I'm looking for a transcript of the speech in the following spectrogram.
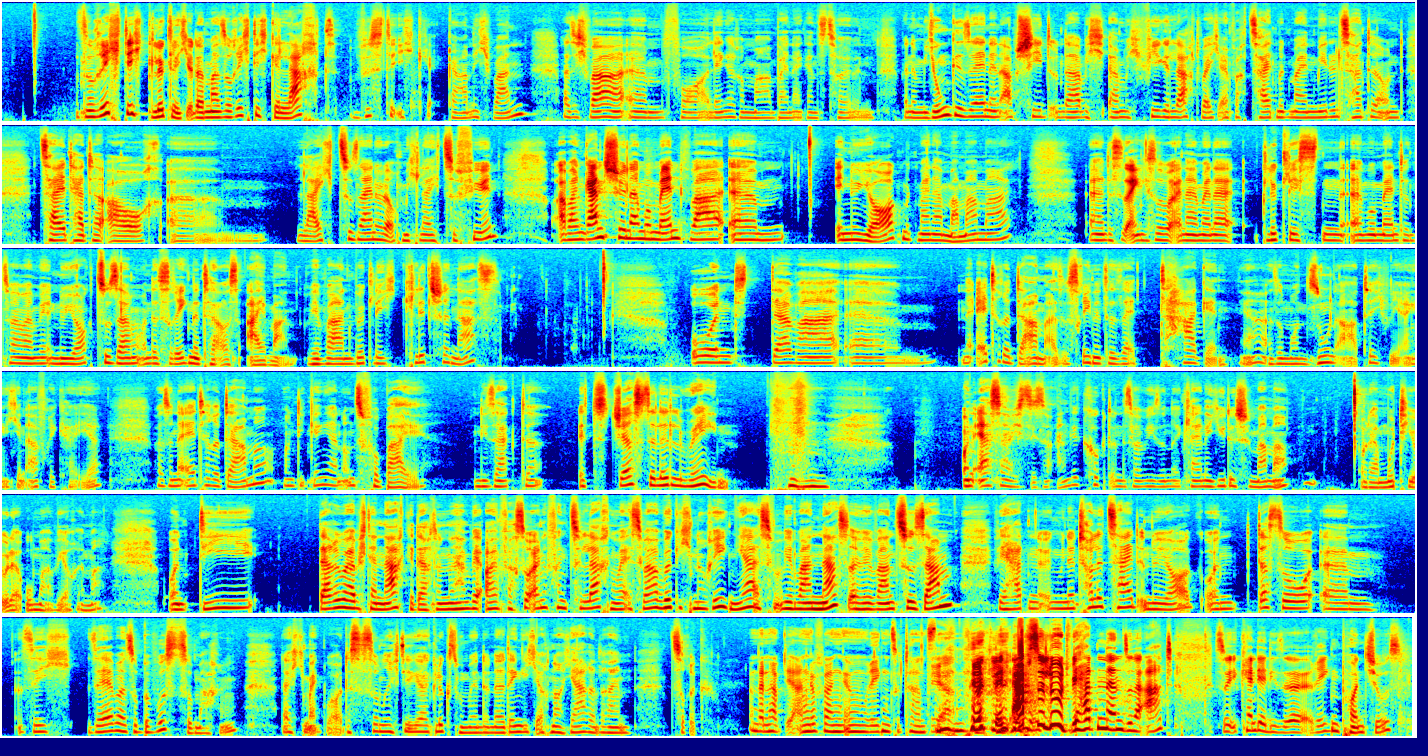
so richtig glücklich oder mal so richtig gelacht, wüsste ich gar nicht wann. Also ich war ähm, vor längerem mal bei einer ganz tollen, bei einem Junggesellenabschied und da habe ich, hab ich viel gelacht, weil ich einfach Zeit mit meinen Mädels hatte und Zeit hatte, auch ähm, leicht zu sein oder auch mich leicht zu fühlen. Aber ein ganz schöner Moment war ähm, in New York mit meiner Mama mal. Äh, das ist eigentlich so einer meiner glücklichsten äh, Momente. Und zwar waren wir in New York zusammen und es regnete aus Eimern. Wir waren wirklich klitschenass. Und da war ähm, eine ältere Dame, also es regnete seit Tagen, ja, also monsunartig, wie eigentlich in Afrika eher war so eine ältere Dame und die ging an uns vorbei und die sagte, It's just a little rain. und erst habe ich sie so angeguckt und es war wie so eine kleine jüdische Mama oder Mutti oder Oma, wie auch immer. Und die, darüber habe ich dann nachgedacht und dann haben wir einfach so angefangen zu lachen, weil es war wirklich nur Regen. Ja, es, wir waren nass, aber wir waren zusammen. Wir hatten irgendwie eine tolle Zeit in New York und das so ähm, sich selber so bewusst zu machen, da habe ich gemerkt, wow, das ist so ein richtiger Glücksmoment und da denke ich auch noch Jahre dran zurück. Und dann habt ihr angefangen, im Regen zu tanzen. Ja, wirklich, absolut. Wir hatten dann so eine Art, so ihr kennt ja diese Regenponchos.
